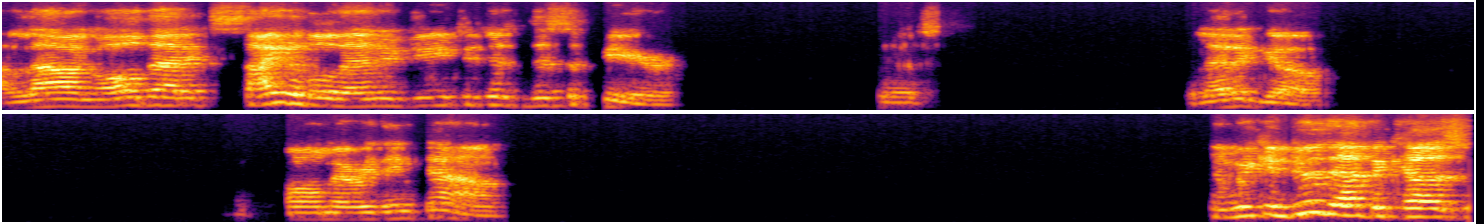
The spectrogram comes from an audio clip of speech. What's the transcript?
Allowing all that excitable energy to just disappear. Just let it go. Calm everything down. And we can do that because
